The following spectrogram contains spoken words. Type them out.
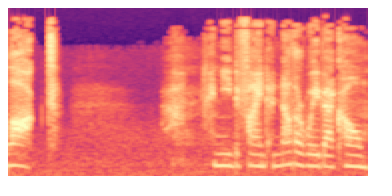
Locked. I need to find another way back home.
